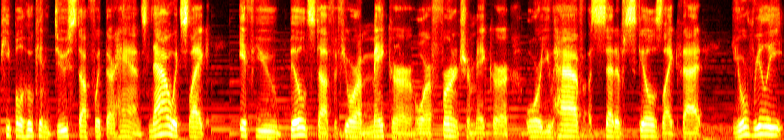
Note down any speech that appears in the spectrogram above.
people who can do stuff with their hands. Now it's like if you build stuff, if you're a maker or a furniture maker, or you have a set of skills like that, you're really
